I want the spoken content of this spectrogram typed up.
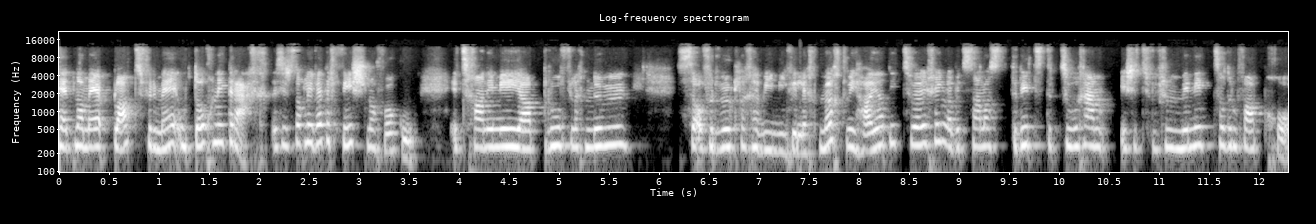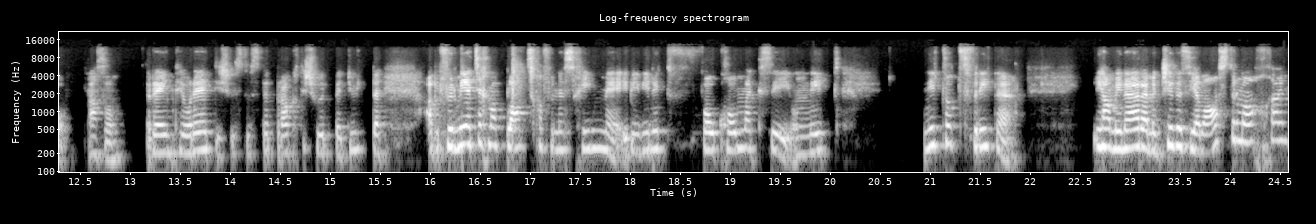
hat noch mehr Platz für mich und doch nicht recht. Es ist so ein weder Fisch noch Vogel. Jetzt kann ich mich ja beruflich nicht mehr so verwirklichen, wie ich vielleicht möchte. Ich habe ja die zwei Kinder, aber jetzt noch das dritte dazu kommt, ist jetzt für mich nicht so darauf abgekommen. Also rein theoretisch, was das dann praktisch würde bedeuten. Aber für mich hat sich noch Platz für ein Kind mehr. Ich war wie nicht vollkommen und nicht, nicht so zufrieden. Ich habe mich dann entschieden, dass ich einen Master mache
